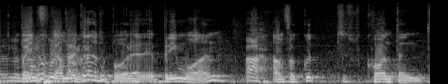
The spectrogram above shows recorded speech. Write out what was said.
lucrăm Păi nu, că am lucrat după ore. Primul an ah. am făcut content,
